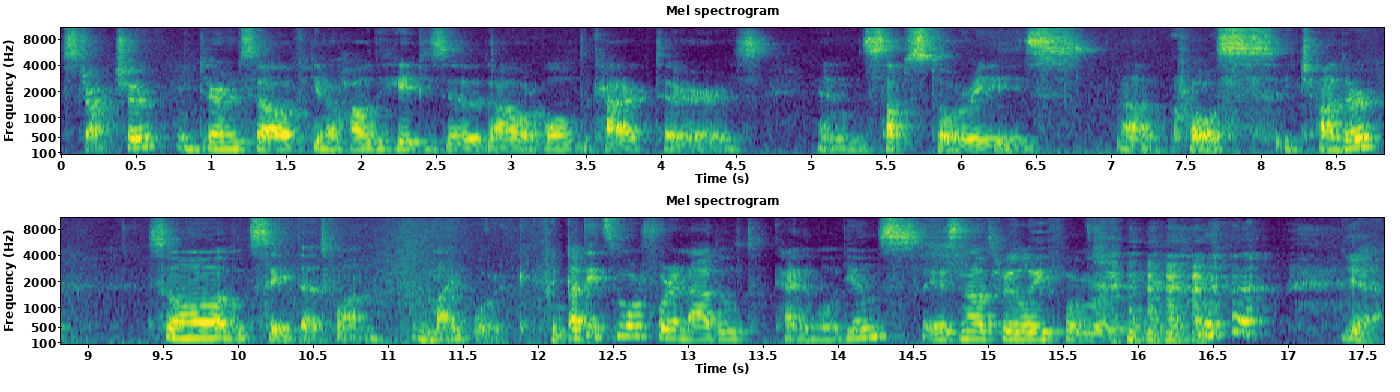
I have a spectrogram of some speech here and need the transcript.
structure in terms of you know how the episode are, all the characters and sub stories uh, cross each other. So I would say that one might work. But it's more for an adult kind of audience. It's not really for Yeah.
